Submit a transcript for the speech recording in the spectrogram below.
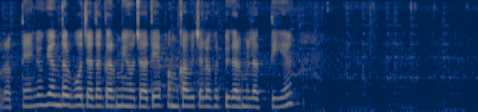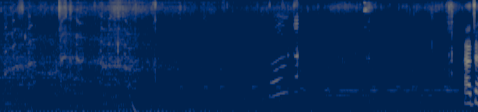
रखते हैं, क्योंकि अंदर बहुत ज़्यादा गर्मी हो जाती है, पंखा भी चलो फिर भी गर्मी लगती है। आजा।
